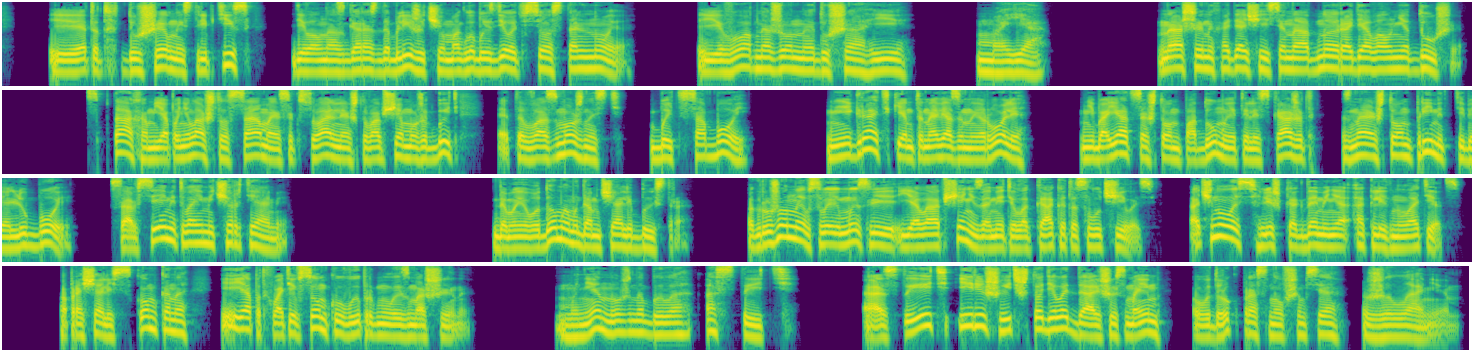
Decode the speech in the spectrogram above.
и этот душевный стриптиз делал нас гораздо ближе, чем могло бы сделать все остальное. Его обнаженная душа и моя. Наши находящиеся на одной радиоволне души. С птахом я поняла, что самое сексуальное, что вообще может быть, это возможность быть собой. Не играть кем-то навязанные роли, не бояться, что он подумает или скажет, зная, что он примет тебя любой, со всеми твоими чертями. До моего дома мы домчали быстро. Погруженная в свои мысли, я вообще не заметила, как это случилось. Очнулась лишь когда меня окликнул отец. Попрощались скомканно, и я, подхватив сумку, выпрыгнула из машины. Мне нужно было остыть. Остыть и решить, что делать дальше с моим вдруг проснувшимся желанием.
